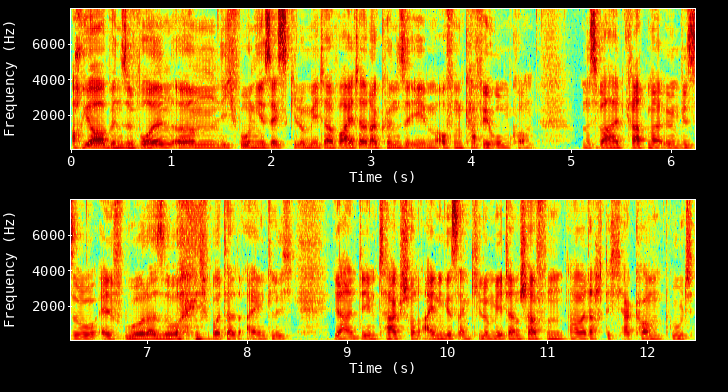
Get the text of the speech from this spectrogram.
ach ja, wenn Sie wollen, ähm, ich wohne hier sechs Kilometer weiter, da können Sie eben auf einen Kaffee rumkommen. Und es war halt gerade mal irgendwie so 11 Uhr oder so. Ich wollte halt eigentlich ja an dem Tag schon einiges an Kilometern schaffen, aber dachte ich, ja komm, gut.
